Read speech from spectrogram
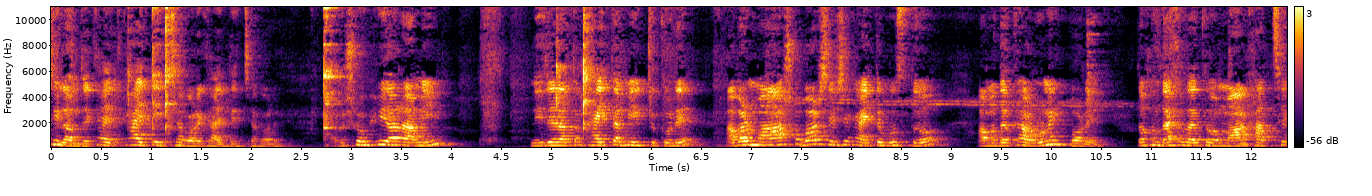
ছিলাম যে খাইতে ইচ্ছা করে খাইতে ইচ্ছা করে। সফি আর আমি নিজেরা তো খাইতামই একটু করে। আবার মা সবার শেষে খাইতে বসতো আমাদের খাওয়ার অনেক পরে। তখন দেখা যাইতো মা খাচ্ছে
